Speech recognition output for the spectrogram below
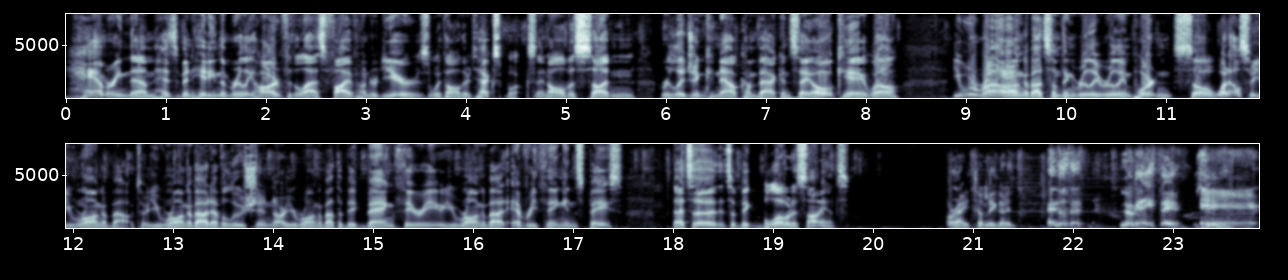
hammering them, has been hitting them really hard for the last 500 years with all their textbooks, and all of a sudden, religion can now come back and say, okay, well. You were wrong about something really, really important. So, what else are you wrong about? Are you wrong about evolution? Are you wrong about the Big Bang Theory? Are you wrong about everything in space? That's a that's a big blow to science. Alright, totally got it. Entonces, lo que dice es, Sí. eh,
